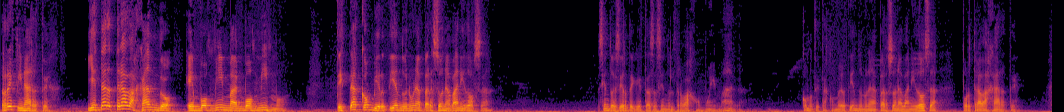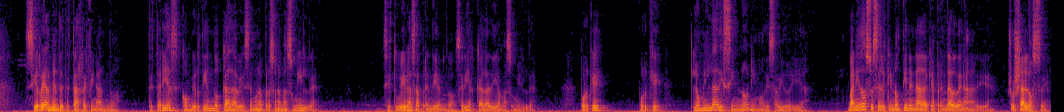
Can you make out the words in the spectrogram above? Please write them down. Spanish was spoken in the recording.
refinarte y estar trabajando en vos misma, en vos mismo, te estás convirtiendo en una persona vanidosa, siento decirte que estás haciendo el trabajo muy mal. ¿Cómo te estás convirtiendo en una persona vanidosa por trabajarte? Si realmente te estás refinando, te estarías convirtiendo cada vez en una persona más humilde. Si estuvieras aprendiendo, serías cada día más humilde. ¿Por qué? Porque la humildad es sinónimo de sabiduría. Vanidoso es el que no tiene nada que aprender de nadie. Yo ya lo sé.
